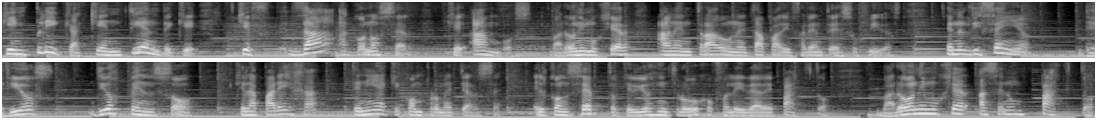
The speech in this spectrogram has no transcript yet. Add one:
que implica, que entiende, que, que da a conocer que ambos, varón y mujer, han entrado en una etapa diferente de sus vidas. En el diseño de Dios, Dios pensó que la pareja tenía que comprometerse. El concepto que Dios introdujo fue la idea de pacto. Varón y mujer hacen un pacto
